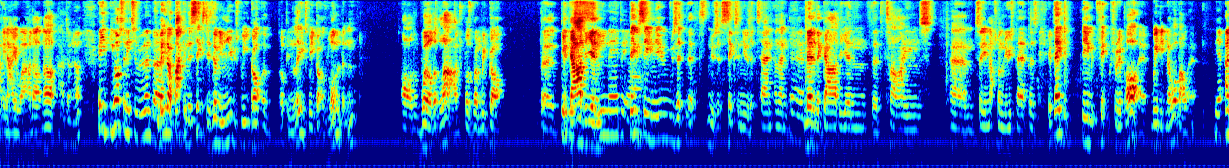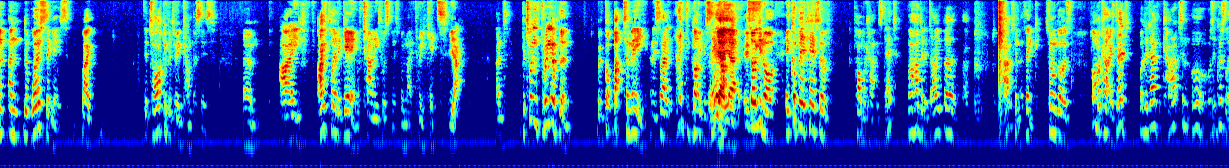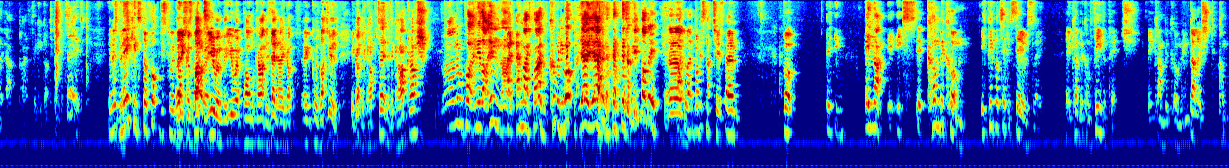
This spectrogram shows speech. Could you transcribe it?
in Iowa? I don't know. I don't know. But you, also need to remember. But you know, back in the 60s, the only news we got of, up in Leeds, we got of London, or the world at large, was when we got the, the Guardian. maybe. BBC News at, at news at six and news at ten, and then Yeah. maybe the Guardian, the Times, um, so your national newspapers. If they deem it fit to report it, we didn't know about it. Yeah, and and the worst thing is like the talking between campuses. Um, I've I've played a game of Chinese whispers with my three kids. Yeah, and between three of them, we've got back to me, and it's like I did not even say Yeah, that. yeah, So you know, it could be a case of Paul McCartney's dead. Well, how did he die? Uh, accident, I think. Someone goes, Paul McCartney's dead. What did he die? of? A car accident? Oh, was it Grizzly? I, I think he got decapitated. You know, it's making stuff up just to and then it the comes back story. to you, and you went Paul McCartney's dead. Now you got it comes back to you. He got decapitated in a car crash. I never put any of that in. And, That. and MI5 have covered him up. Yeah, yeah. took his body Um, like body snatchers. Um, but it, it- in that, it, it's it can become if people take it seriously, it can become fever pitch. It can become embellished, com-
